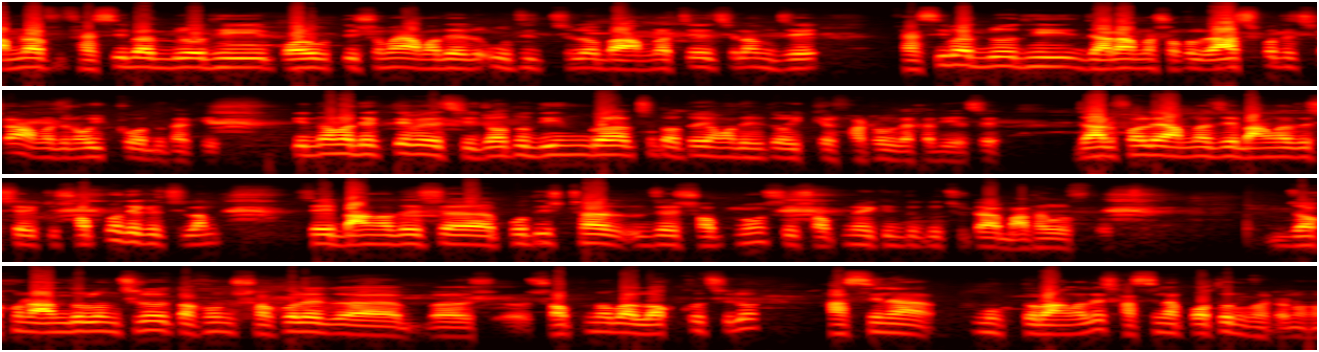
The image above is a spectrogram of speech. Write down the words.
আমরা ফ্যাসিবাদ বিরোধী পরবর্তী সময় আমাদের উচিত ছিল বা আমরা চেয়েছিলাম যে ফ্যাসিবাদ বিরোধী যারা আমরা সকল রাজপথে ছিলাম, আমরা যেন ঐক্যবদ্ধ থাকি। কিন্তু আমরা দেখতে পেয়েছি, যত দিন গড়াচ্ছে, ততই আমাদের ভিতরে ঐক্যের ফাটল দেখা দিয়েছে। যার ফলে আমরা যে বাংলাদেশের একটি স্বপ্ন দেখেছিলাম, সেই বাংলাদেশ প্রতিষ্ঠার যে স্বপ্ন, সেই স্বপ্নে কিন্তু কিছুটা বাধাগ্রস্ত হচ্ছে। যখন আন্দোলন ছিল, তখন সকলের স্বপ্ন বা লক্ষ্য ছিল হাসিনা মুক্ত বাংলাদেশ, হাসিনা পতন ঘটানো।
